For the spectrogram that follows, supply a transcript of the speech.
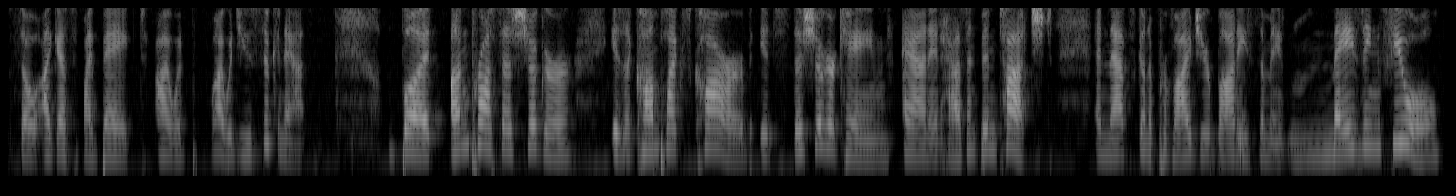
So I guess if I baked, I would I would use sucanat. But unprocessed sugar is a complex carb. It's the sugar cane, and it hasn't been touched, and that's going to provide your body some amazing fuel.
